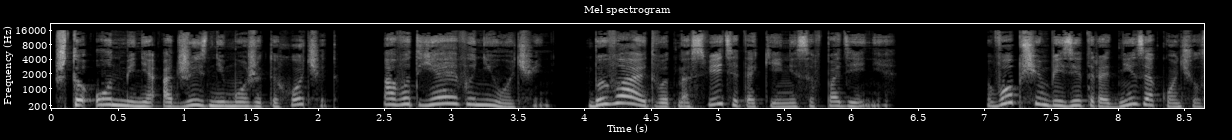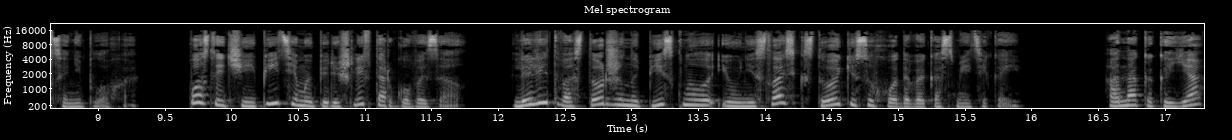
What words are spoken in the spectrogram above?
что он меня от жизни может и хочет, а вот я его не очень. Бывают вот на свете такие несовпадения. В общем, визит родни закончился неплохо. После чаепития мы перешли в торговый зал. Лилит восторженно пискнула и унеслась к стойке с уходовой косметикой. Она, как и я,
